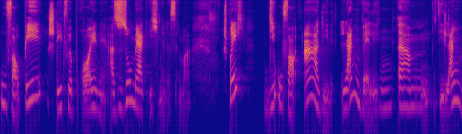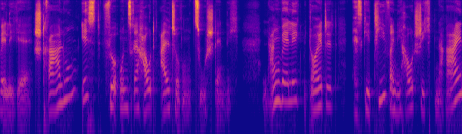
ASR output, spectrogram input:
UVB steht für Bräune. Also so merke ich mir das immer. Sprich, die UVA, die langwelligen, ähm, die langwellige Strahlung ist für unsere Hautalterung zuständig. Langwellig bedeutet, es geht tiefer in die Hautschichten rein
